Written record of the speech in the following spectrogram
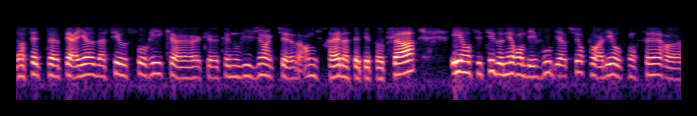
dans cette euh, période assez euphorique euh, que, que nous vivions en Israël à cette époque-là. Et on s'était donné rendez-vous, bien sûr, pour aller au concert euh,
